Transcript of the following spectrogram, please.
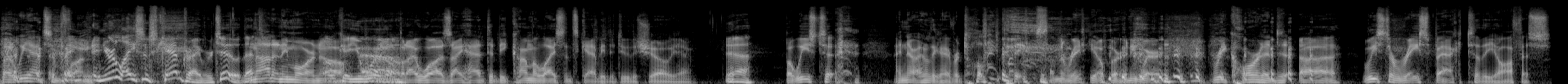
but we had some fun. And you're a licensed cab driver too. That's Not anymore, no. Okay, you were, Uh, but I was. I had to become a licensed cabbie to do the show. Yeah, yeah. but we used to. I never. I don't think I ever told anybody this on the radio or anywhere. recorded. Uh, we used to race back to the office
